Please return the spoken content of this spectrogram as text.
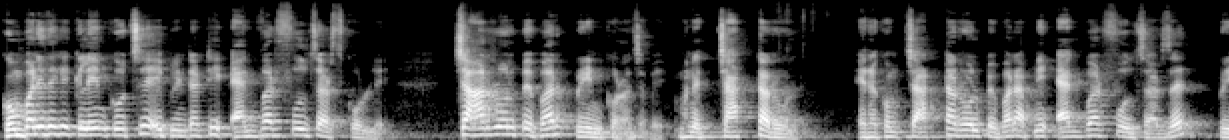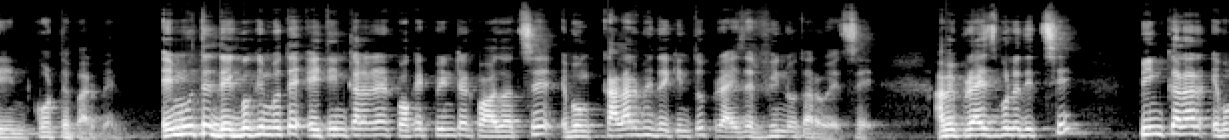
কোম্পানি থেকে ক্লেম করছে এই প্রিন্টারটি একবার ফুল চার্জ করলে চার রোল পেপার প্রিন্ট করা যাবে। মানে চারটা রোল। এরকম চারটা রোল পেপার আপনি একবার ফুল চার্জে প্রিন্ট করতে পারবেন। এই মুহূর্তে দেখব কিনবোতে এই তিন কালারের পকেট প্রিন্টার পাওয়া যাচ্ছে এবং কালার ভেদে কিন্তু প্রাইজের ভিন্নতা রয়েছে। আমি প্রাইস বলে দিচ্ছি পিঙ্ক কালার এবং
